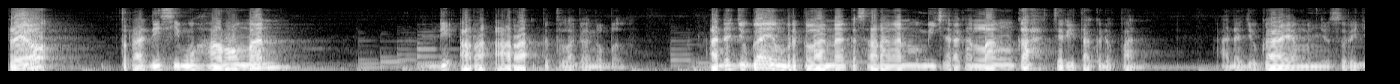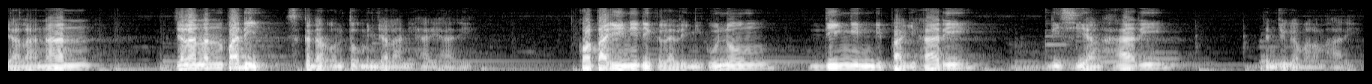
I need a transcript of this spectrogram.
Reok tradisi Muharraman diarak-arak ke Telaga Ngebel. Ada juga yang berkelana ke sarangan membicarakan langkah cerita ke depan. Ada juga yang menyusuri jalanan, jalanan padi sekedar untuk menjalani hari-hari. Kota ini dikelilingi gunung, dingin di pagi hari, di siang hari, dan juga malam hari.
